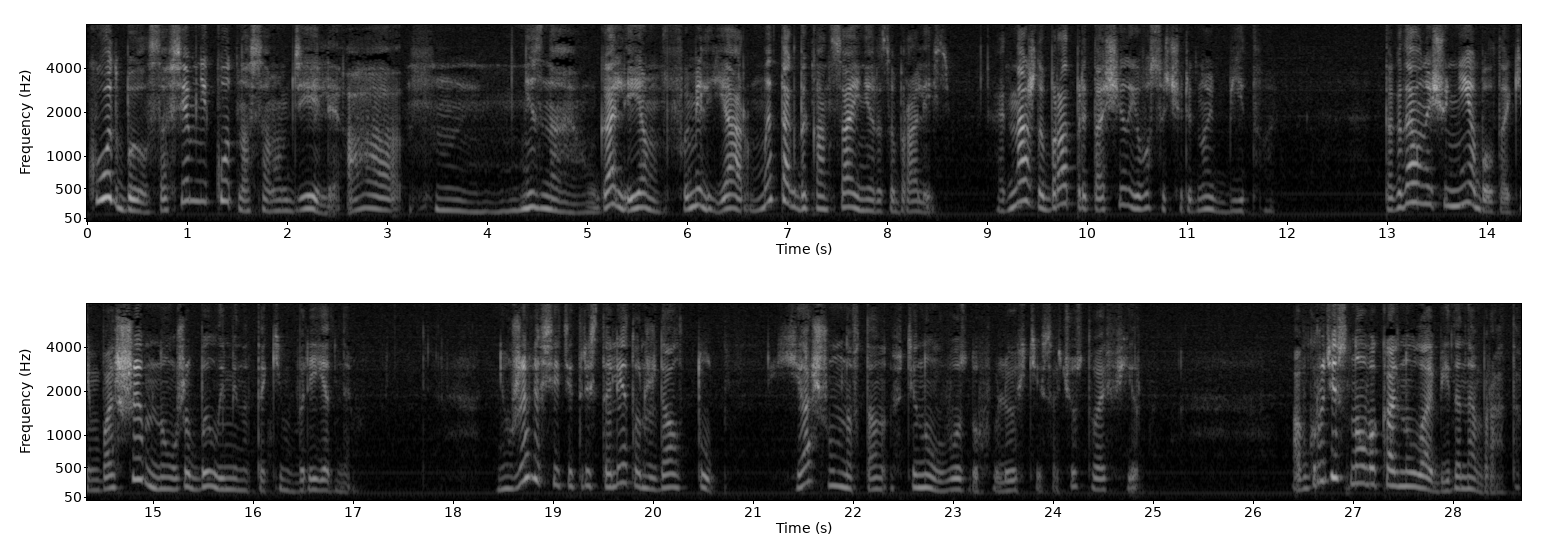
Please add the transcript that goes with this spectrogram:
Кот был совсем не кот на самом деле, а, не знаю, голем, фамильяр. Мы так до конца и не разобрались. Однажды брат притащил его с очередной битвы. Тогда он еще не был таким большим, но уже был именно таким вредным. Неужели все эти триста лет он ждал тут? Я шумно втянул воздух в легкие, сочувствуя Фирме. А в груди снова кольнула обида на брата.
